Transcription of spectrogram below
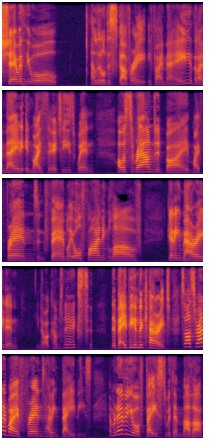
share with you all a little discovery, if I may, that I made in my 30s when I was surrounded by my friends and family, all finding love, getting married, and you know what comes next? the baby in the carriage. So I was surrounded by friends having babies. And whenever you're faced with a mother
